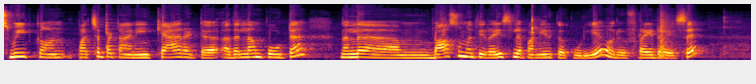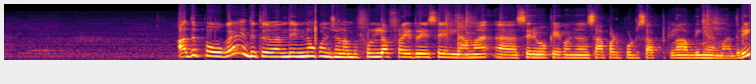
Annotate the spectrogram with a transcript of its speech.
ஸ்வீட் கார்ன் பச்சை பட்டாணி கேரட்டு அதெல்லாம் போட்டு நல்ல பாசுமதி ரைஸில் பண்ணியிருக்கக்கூடிய ஒரு ஃப்ரைட் ரைஸு அது போக இதுக்கு வந்து இன்னும் கொஞ்சம் நம்ம ஃபுல்லாக ஃப்ரைட் ரைஸே இல்லாமல் சரி ஓகே கொஞ்சம் சாப்பாடு போட்டு சாப்பிட்டுக்கலாம் அப்படிங்கிற மாதிரி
